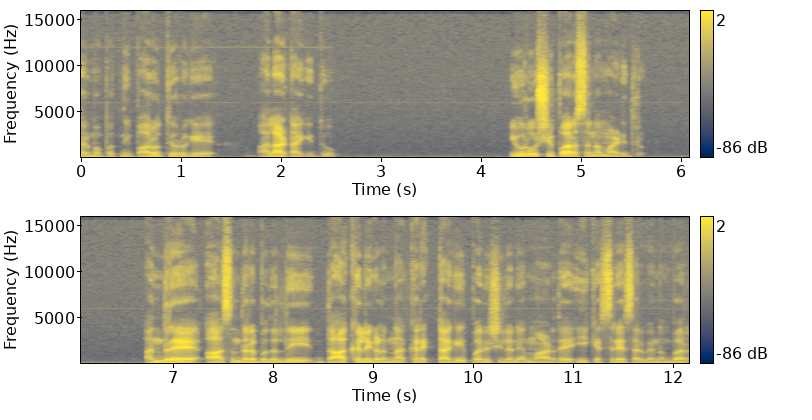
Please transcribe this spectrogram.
ಧರ್ಮಪತ್ನಿ ಪಾರ್ವತಿ ಅಲಾಟ್ ಆಗಿದ್ದು ಇವರು ಶಿಫಾರಸನ್ನು ಮಾಡಿದರು. ಅಂದರೆ ಆ ಸಂದರ್ಭದಲ್ಲಿ ದಾಖಲೆಗಳನ್ನು ಕರೆಕ್ಟಾಗಿ ಪರಿಶೀಲನೆ ಮಾಡಿದೆ. ಈ ಕೆಸರೆ ಸರ್ವೆ ನಂಬರ್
